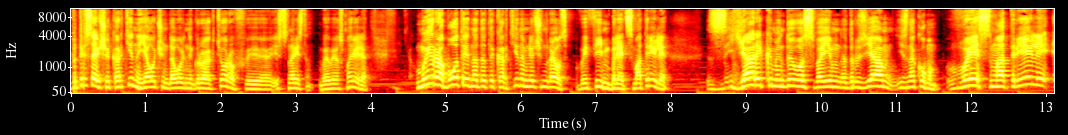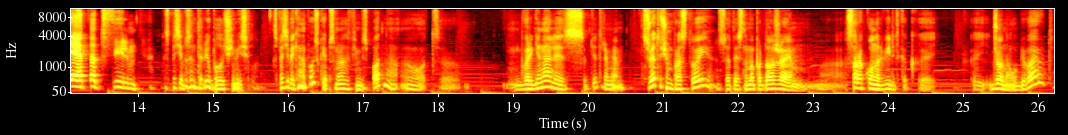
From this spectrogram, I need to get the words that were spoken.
Потрясающая картина. Я очень доволен игрой актеров и, и сценаристом. Вы его смотрели? Мы работаем над этой картиной, мне очень нравилось. Вы фильм, блядь, смотрели? Я рекомендую его своим э, друзьям и знакомым. Вы смотрели этот фильм? Спасибо за интервью, было очень весело. Спасибо Кинопоиску, я посмотрел этот фильм бесплатно. Вот. В оригинале с субтитрами. Сюжет очень простой, соответственно, мы продолжаем. Э, Сара Коннор видит, как э, э, Джона убивают,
